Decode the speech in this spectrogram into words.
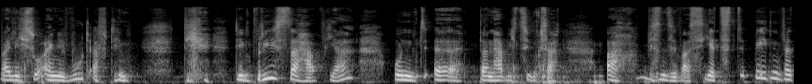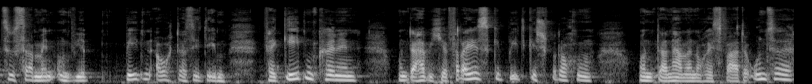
weil ich so eine Wut auf den, die, den Priester habe, ja. Und äh, dann habe ich zu ihm gesagt, ach, wissen Sie was, jetzt beten wir zusammen und wir beten auch, dass Sie dem vergeben können. Und da habe ich ein freies Gebet gesprochen und dann haben wir noch das Vaterunser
